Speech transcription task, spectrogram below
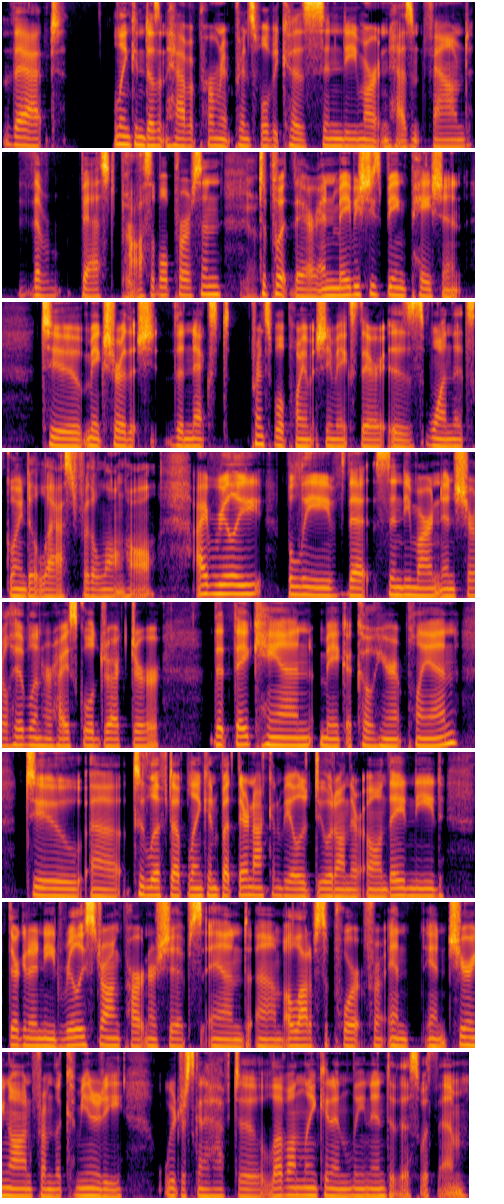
that Lincoln doesn't have a permanent principal because Cindy Marten hasn't found the best possible person yeah. to put there. And maybe she's being patient to make sure that she, the next principal appointment she makes there is one that's going to last for the long haul. I really believe that Cindy Marten and Cheryl Hibbeln, her high school director, that they can make a coherent plan to uh, to lift up Lincoln, but they're not going to be able to do it on their own. They need they're going to need really strong partnerships and um, a lot of support from and and cheering on from the community. We're just going to have to love on Lincoln and lean into this with them.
